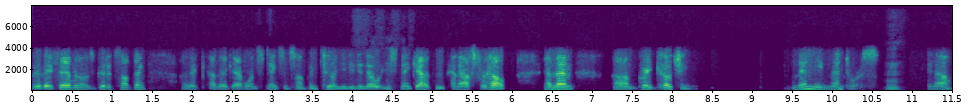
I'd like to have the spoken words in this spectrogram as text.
They, they say everyone's good at something. I think I think everyone stinks at something too, and you need to know what you stink at and, and ask for help. And then um, great coaching. Men need mentors, mm. you know,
